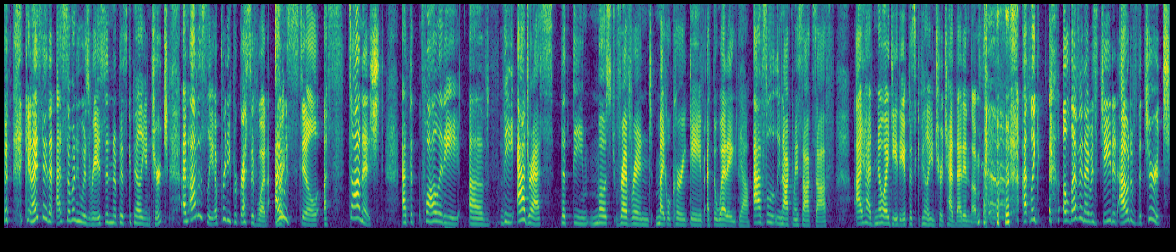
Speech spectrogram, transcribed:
Can I say that as someone who was raised in an Episcopalian church, and honestly a pretty progressive one, right. I was still astonished at the quality of the address that the most Reverend Michael Curry gave at the wedding. Yeah. Absolutely knocked my socks off. I had no idea the Episcopalian Church had that in them. at like 11, I was jaded out of the church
